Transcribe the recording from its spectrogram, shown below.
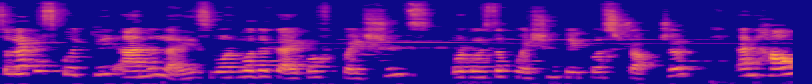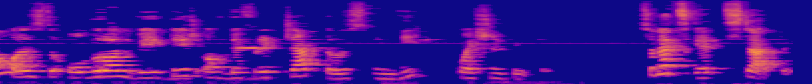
So let us quickly analyze what were the type of questions, what was the question paper structure and how was the overall weightage of different chapters in the question paper. So let's get started.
